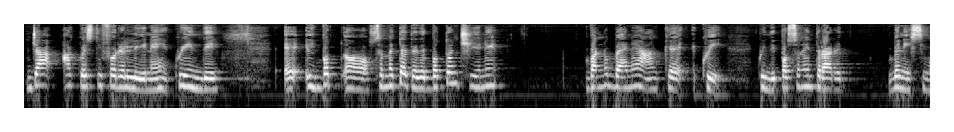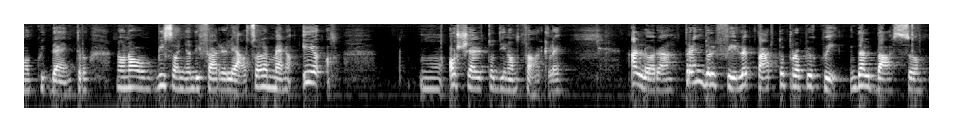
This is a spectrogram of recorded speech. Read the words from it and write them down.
già ha questi forellini quindi eh, il oh, se mettete dei bottoncini vanno bene anche qui quindi possono entrare benissimo qui dentro. Non ho bisogno di fare le asole almeno io mh, mm, ho scelto di non farle. Allora prendo il filo e parto proprio qui dal basso.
